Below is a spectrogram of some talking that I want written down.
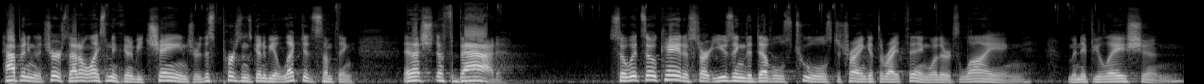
happening in the church that I don't like, something's going to be changed, or this person's going to be elected something. And that's, that's bad. So it's okay to start using the devil's tools to try and get the right thing, whether it's lying, manipulation,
